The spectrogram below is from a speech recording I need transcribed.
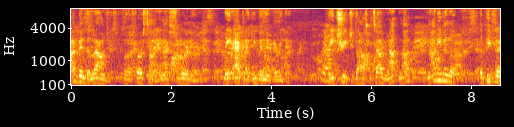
I've been to lounges for the first time, and I swear to you, they act like you've been there every day. They treat you the hospitality, not not not even the the people,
